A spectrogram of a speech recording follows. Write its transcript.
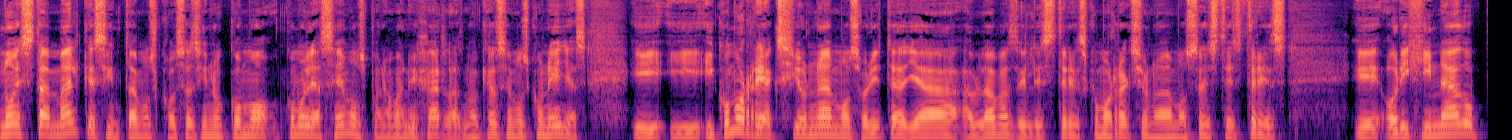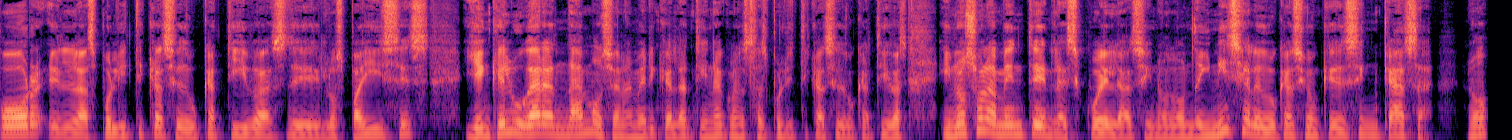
no está mal que sintamos cosas, sino cómo, cómo le hacemos para manejarlas, ¿no? ¿Qué hacemos con ellas? Y, y, y cómo reaccionamos, ahorita ya hablabas del estrés, cómo reaccionamos a este estrés eh, originado por eh, las políticas educativas de los países y en qué lugar andamos en América Latina con estas políticas educativas. Y no solamente en la escuela, sino donde inicia la educación, que es en casa, ¿no?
